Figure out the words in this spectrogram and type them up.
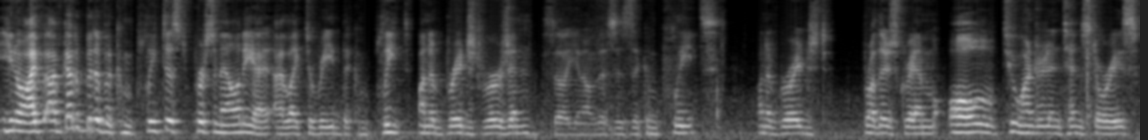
you know, I've I've got a bit of a completist personality. I, I like to read the complete unabridged version. So you know, this is the complete unabridged Brothers Grimm, all 210 stories.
